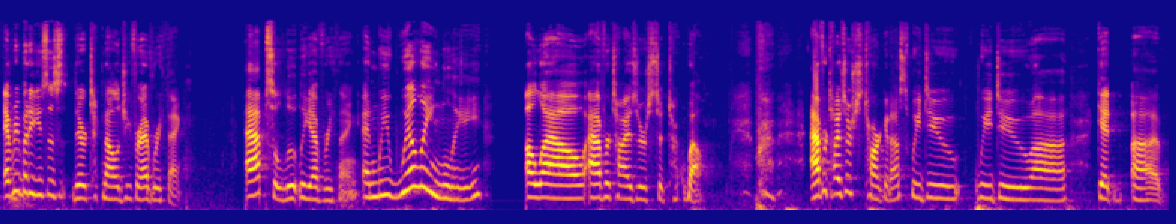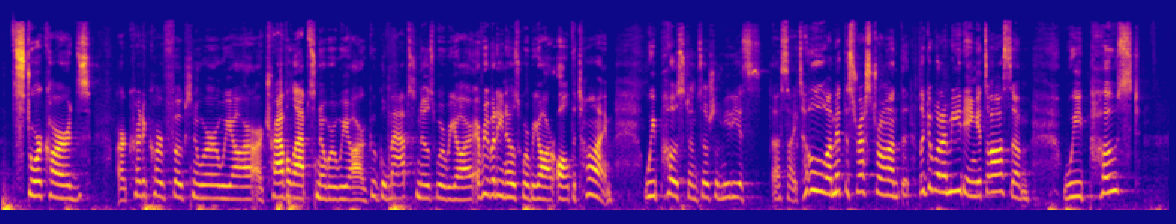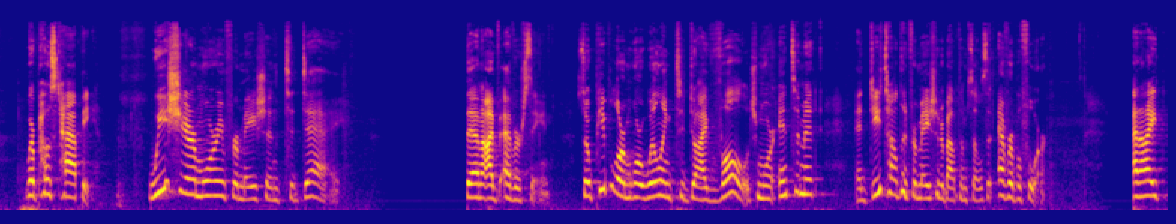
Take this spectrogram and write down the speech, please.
Everybody uses their technology for everything absolutely everything. And we willingly allow advertisers to, tar- well, advertisers target us. We do, we do uh, get uh, store cards. Our credit card folks know where we are. Our travel apps know where we are. Google Maps knows where we are. Everybody knows where we are all the time. We post on social media uh, sites, oh, I'm at this restaurant. Look at what I'm eating. It's awesome. We post, we're post happy we share more information today than I've ever seen. So people are more willing to divulge more intimate and detailed information about themselves than ever before. And I,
